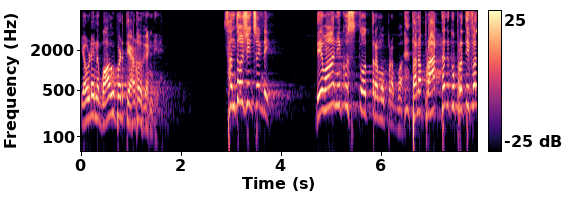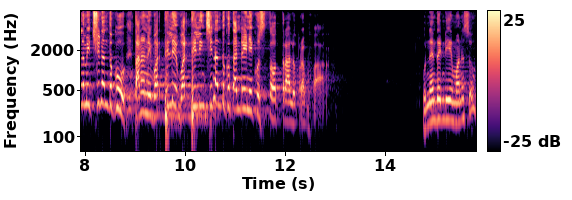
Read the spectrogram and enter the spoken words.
ఎవడైనా బాగుపడితే ఏడవకండి. సంతోషించండి. దేవానికి స్తోత్రము ప్రభు. తన ప్రార్థనకు ప్రతిఫలం ఇచ్చినందుకు తనని వర్ధిలి వర్ధిలించినందుకు తండ్రి నీకు స్తోత్రాలు ప్రభు. ఉన్నదండి ఈ మనసు?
